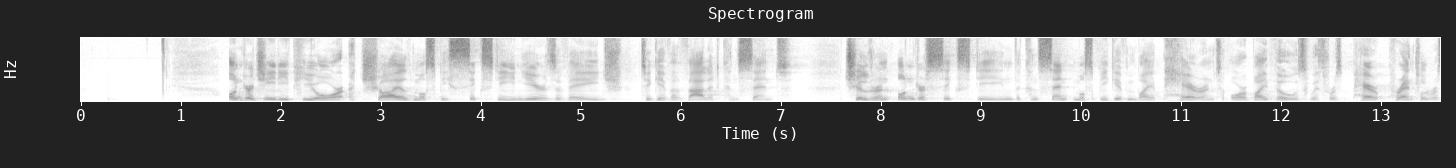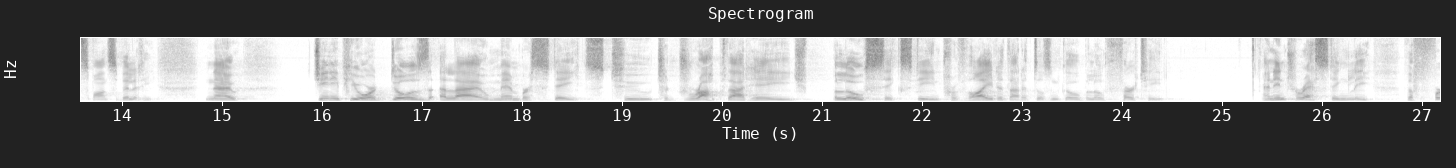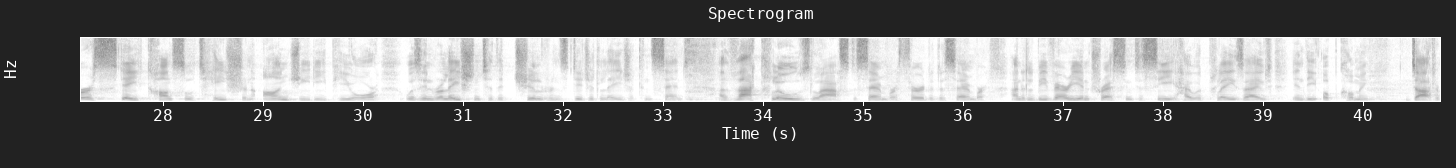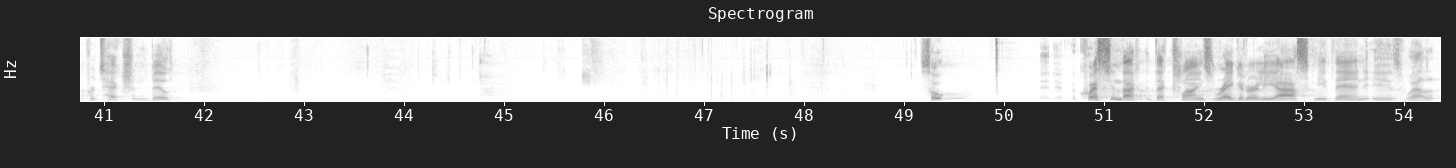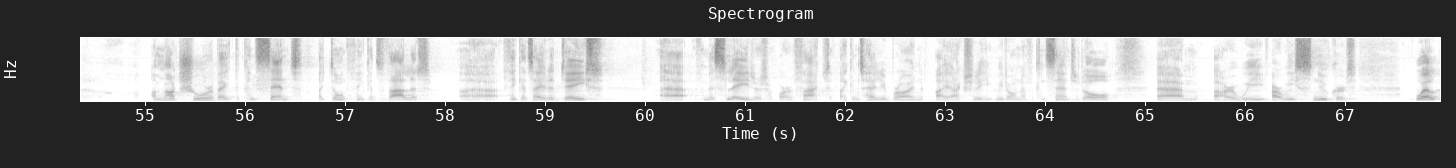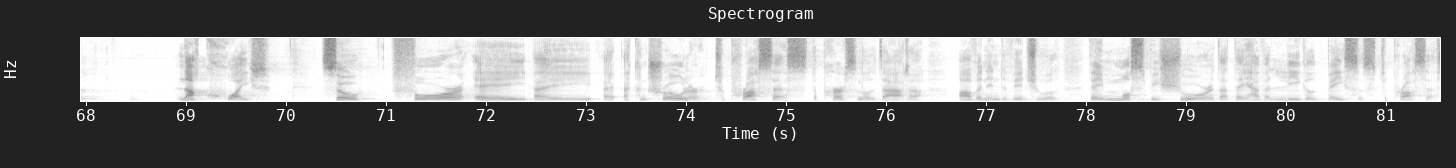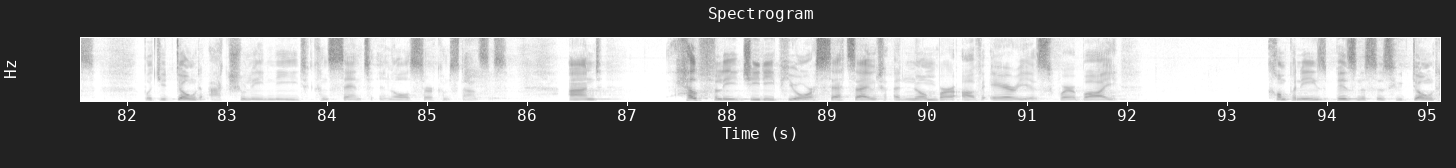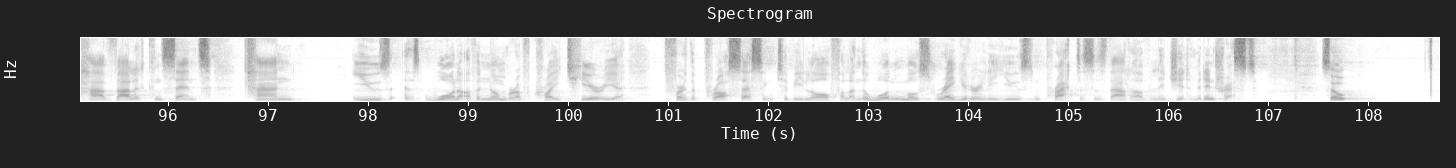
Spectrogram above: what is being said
Under GDPR, a child must be 16 years of age to give a valid consent. Children under 16, the consent must be given by a parent or by those with parental responsibility. Now, GDPR does allow member states to, to drop that age below 16, provided that it doesn't go below 13. And interestingly, the first state consultation on GDPR was in relation to the children's digital age of consent. And that closed last December, 3rd of December. And it'll be very interesting to see how it plays out in the upcoming data protection bill. So, a question that, that clients regularly ask me then is well, I'm not sure about the consent. I don't think it's valid. Uh, I think it's out of date. Uh, I've mislaid it, or in fact, I can tell you, Bryan, I actually we don't have a consent at all. Um, are we are we snookered? Well, not quite. So for a, a, a controller to process the personal data of an individual, they must be sure that they have a legal basis to process. but you don't actually need consent in all circumstances. And helpfully, GDPR sets out a number of areas whereby companies, businesses who don't have valid consent can use one of a number of criteria for the processing to be lawful. And the one most regularly used in practice is that of legitimate interest. So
